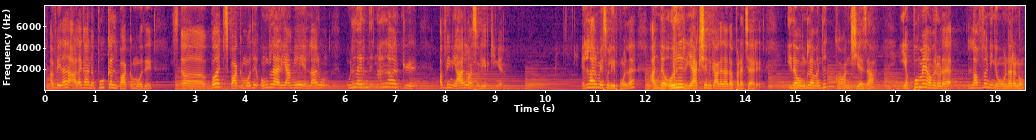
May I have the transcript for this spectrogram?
அப்படி ஏதாவது அழகான பூக்கள் பார்க்கும்போது பேர்ட்ஸ் uh, பார்க்கும்போது உங்களை அறியாமையே எல்லாரும் உள்ளேருந்து நல்லா இருக்கு அப்படின்னு யாரெல்லாம் சொல்லியிருக்கீங்க? எல்லாருமே சொல்லியிருப்போம்ல அந்த ஒரு ரியாக்ஷனுக்காக தான் அதை படைச்சாரு. இதை உங்களை வந்து கான்ஷியஸாக எப்போவுமே அவரோட லவ்வை நீங்கள் உணரணும்.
